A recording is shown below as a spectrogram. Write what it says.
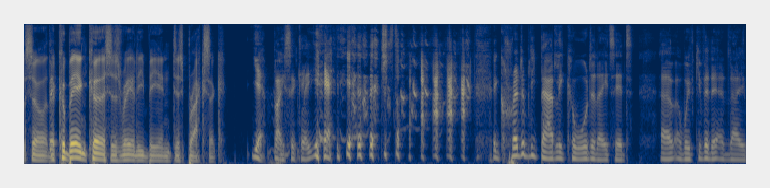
So the Cobain curse is really being dyspraxic. yeah, basically, yeah, yeah. Just incredibly badly coordinated, uh, and we've given it a name.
